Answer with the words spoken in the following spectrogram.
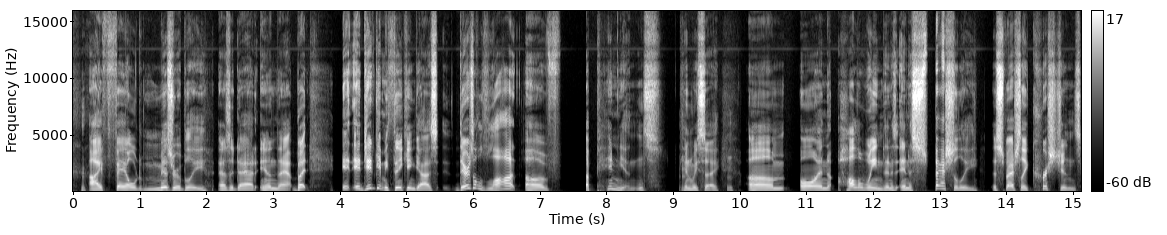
I failed miserably as a dad in that. But it, it did get me thinking, guys. There's a lot of opinions, can we say, um, on Halloween, and, and especially especially Christians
